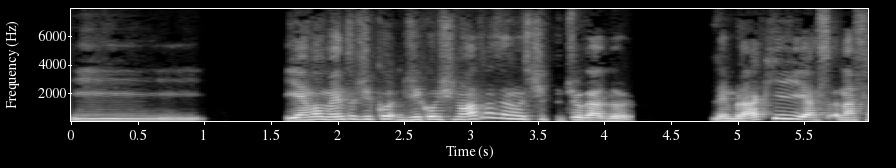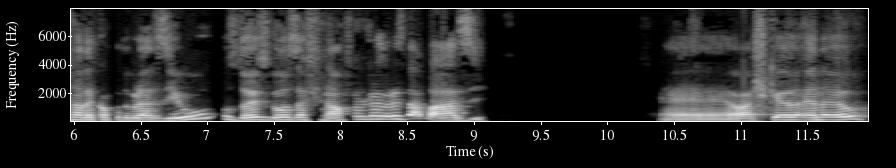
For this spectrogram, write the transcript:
E, e é momento de, de continuar trazendo esse tipo de jogador. Lembrar que na final da Copa do Brasil, os dois gols da final foram jogadores da base. É, eu acho que eu, eu,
